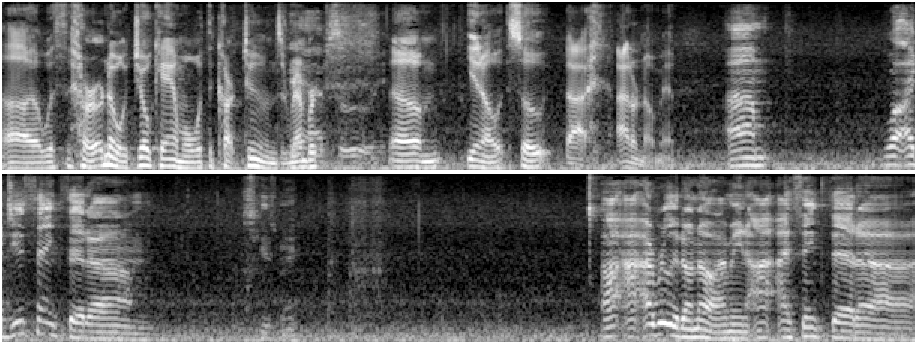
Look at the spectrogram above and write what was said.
uh, with or no Joe Camel with the cartoons, remember? absolutely. Um, you know, so uh, I don't know, man. Um, well, I do think that. Um, excuse me. I, I- really don't know. I mean, I, I think that. Uh,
